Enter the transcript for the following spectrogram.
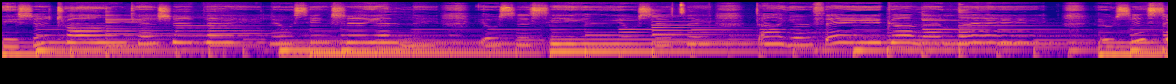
地是窗，天是被，流星是眼泪，有时醒，有时醉，大雁飞一个来回，有时喜，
